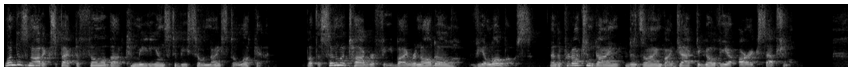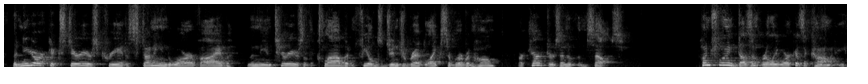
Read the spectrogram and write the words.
One does not expect a film about comedians to be so nice to look at, but the cinematography by Reynaldo Villalobos and the production design by Jack DeGovia are exceptional. The New York exteriors create a stunning noir vibe, and the interiors of the club and Field's gingerbread like suburban home are characters in of themselves. Punchline doesn't really work as a comedy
